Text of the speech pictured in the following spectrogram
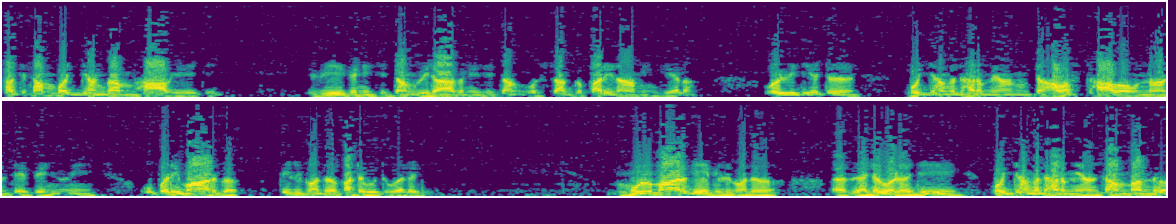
සති සම්බොධ්‍යංගම් භාවේති. විවේක නිසිතං විරාග නිසිතං උස්සග්ග පරිණාමින් කියලා ওই විදිහට බොද්ධංග ධර්මයන්ට අවස්ථාව උන්වහන්සේ දෙන්නේ උපරිමාර්ග පිළිබඳ කටයුතු වලදී මුල් මාර්ගයේ පිළිබඳ වැඩවලදී බොද්ධංග ධර්මයන් සම්බන්ධව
